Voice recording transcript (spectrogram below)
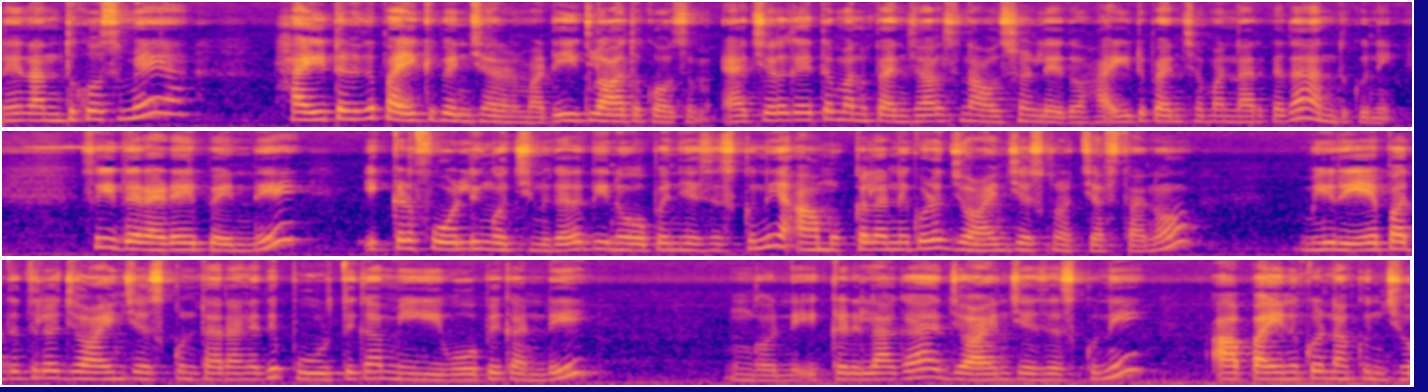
నేను అందుకోసమే హైట్ అనేది పైకి పెంచానమాట ఈ క్లాత్ కోసం. యాక్చువల్గా అయితే మనం పెంచాల్సిన అవసరం లేదు. హైట్ పెంచమన్నారు కదా అందుకుని. సో ఇది రెడీ అయిపోయింది. ఇక్కడ ఫోల్డింగ్ వచ్చింది కదా దీన్ని ఓపెన్ చేసేసుకుని ఆ ముక్కలన్నీ కూడా జాయిన్ చేసుకుని వచ్చేస్తాను. మీరు ఏ పద్ధతిలో జాయిన్ చేసుకుంటారనేది పూర్తిగా మీ ఓపిక అండి. ఇంకోండి ఇక్కడ ఇలాగా జాయిన్ చేసేసుకుని ఆ పైన కూడా నాకు కొంచెం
